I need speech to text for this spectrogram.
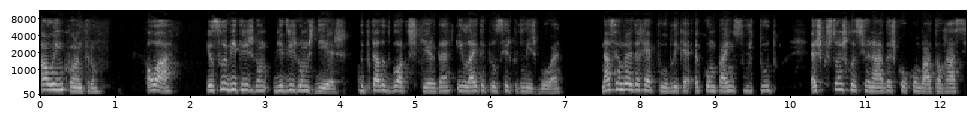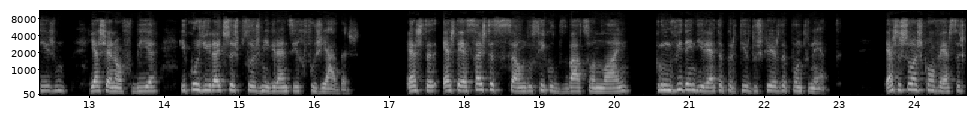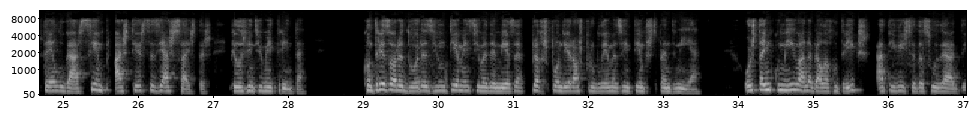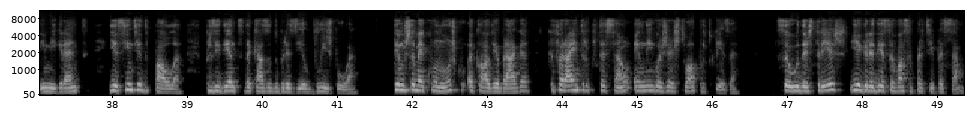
Ao encontro. Olá, eu sou a Beatriz, Gomes Dias, deputada do Bloco de Esquerda, eleita pelo Circo de Lisboa. Na Assembleia da República acompanho, sobretudo, as questões relacionadas com o combate ao racismo e à xenofobia e com os direitos das pessoas migrantes e refugiadas. Esta, esta é a sexta sessão do ciclo de debates online, promovida em direto a partir do esquerda.net. Estas são as conversas que têm lugar sempre às terças e às sextas, pelas 21h30 com três oradoras e um tema em cima da mesa para responder aos problemas em tempos de pandemia. Hoje tenho comigo a Anabela Rodrigues, ativista da Solidariedade Imigrante, e a Cíntia de Paula, presidente da Casa do Brasil de Lisboa. Temos também connosco a Cláudia Braga, que fará a interpretação em língua gestual portuguesa. Saúde as três e agradeço a vossa participação.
